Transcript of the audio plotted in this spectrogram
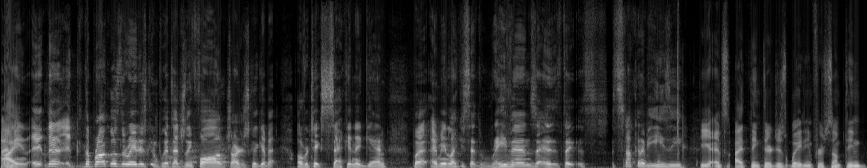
I, I- mean, it, it, the Broncos, the Raiders can potentially fall, and Chargers could get back, overtake second again. But I mean, like you said, the Ravens, it's it's, it's not going to be easy. yeah. It's. I think they're just waiting for something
